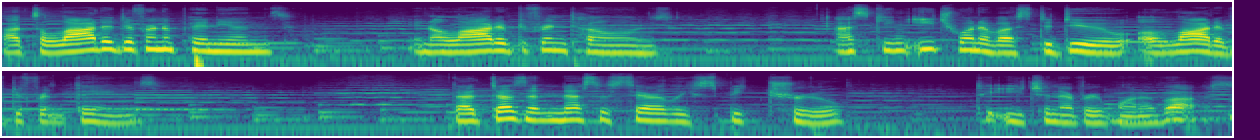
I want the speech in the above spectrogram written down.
That's a lot of different opinions, in a lot of different tones, asking each one of us to do a lot of different things. That doesn't necessarily speak true to each and every one of us.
